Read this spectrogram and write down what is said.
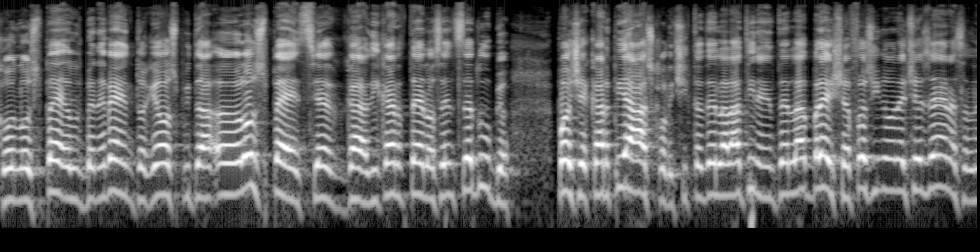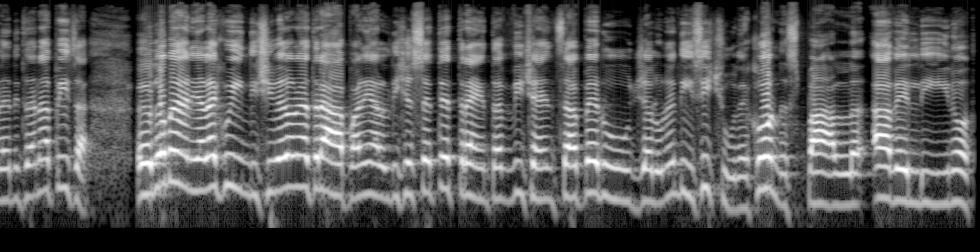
con lo Spe il Benevento che ospita uh, lo Spezia, gara di cartello senza dubbio poi c'è Carpiascoli, Cittadella Latinente, La Brescia, Frosinone Cesena, Salernitana Pisa, eh, domani alle 15 Verona Trapani, alle 17.30 Vicenza Perugia, lunedì si chiude con Spal Avellino.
